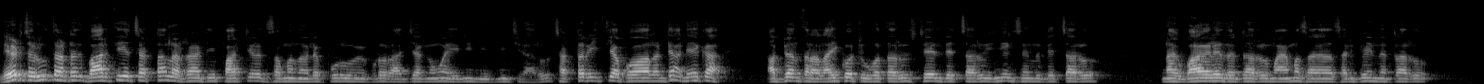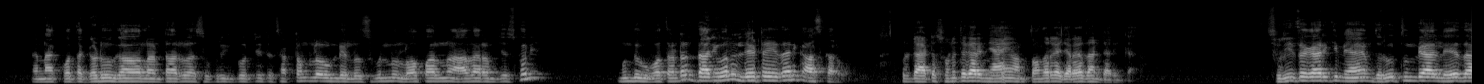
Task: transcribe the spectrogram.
లేటు జరుగుతూ ఉంటుంది. భారతీయ చట్టాలు అట్లాంటి పార్టీలకు సంబంధం లే. పూర్వం ఇప్పుడు రాజ్యాంగం అవన్నీ నిర్మించినారు. చట్టరీత్యా పోవాలంటే అనేక అభ్యంతరాలు. హైకోర్టుకు పోతారు స్టేలు తెచ్చారు ఇంజక్షన్లు తెచ్చారు. నాకు బాగలేదంటారు మా అమ్మ చనిపోయిందంటారు. నాకు కొంత గడువు కావాలంటారు. ఆ సుప్రీంకోర్టు ఇట్లా చట్టంలో ఉండే లొసుగులను లోపాలను ఆధారం చేసుకొని ముందుకు పోతుంటారు. దానివల్ల లేట్ అయ్యేదానికి ఆస్కారం ఉంది. ఇప్పుడు డాక్టర్ సునీత గారి న్యాయం అంత తొందరగా జరగదంటారు ఇంకా? సునీత గారికి న్యాయం జరుగుతుందా లేదా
